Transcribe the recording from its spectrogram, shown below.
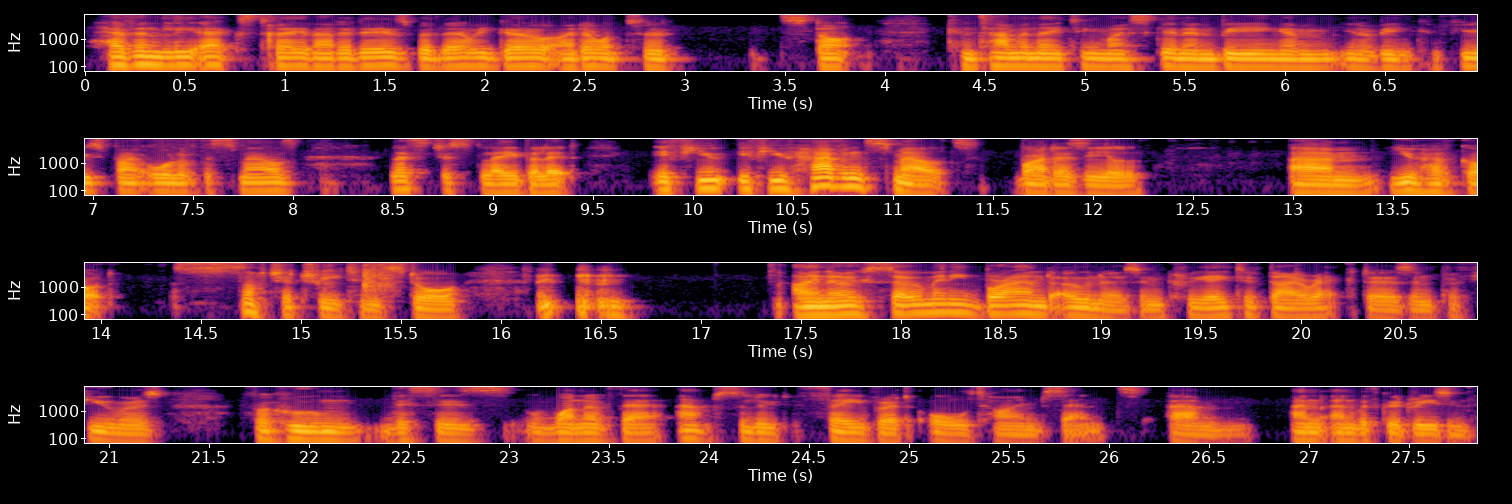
Heavenly extrait that it is, but there we go. I don't want to start contaminating my skin and being um you know being confused by all of the smells let's just label it. If you if you haven't smelt bois um you have got such a treat in store. I know so many brand owners and creative directors and perfumers for whom this is one of their absolute favorite all-time scents um, and and with good reason.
